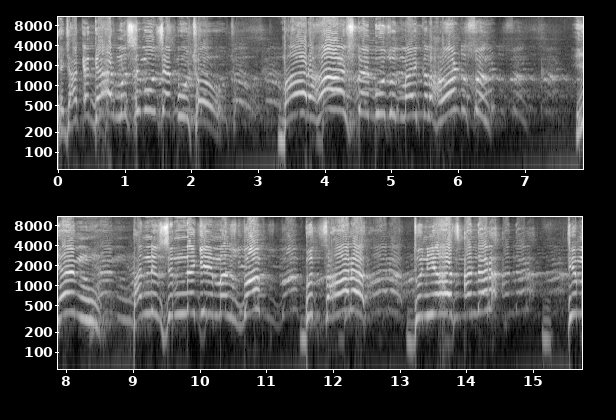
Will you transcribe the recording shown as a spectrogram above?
یہ جا کے غیر مسلموں سے پوچھو۔ بارہاش تو بوزد مائیکل ہانٹسن، یہ پن زندگی مزدوب بچارک دنیا اندر تم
